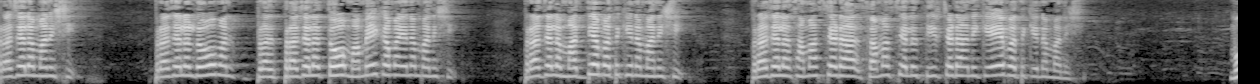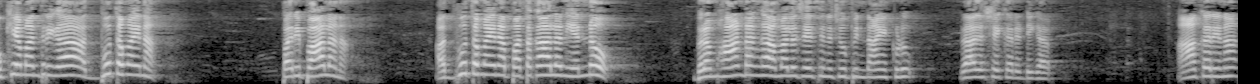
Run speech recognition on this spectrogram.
ప్రజల మనిషి. ప్రజలలో ప్ర- ప్రజలతో మమేకమైన మనిషి. ప్రజల మధ్య బతికిన మనిషి. ప్రజల సమస్య సమస్యలు తీర్చడానికే బతికిన మనిషి. ముఖ్యమంత్రిగా అద్భుతమైన పరిపాలన అద్భుతమైన పథకాలను ఎన్నో బ్రహ్మాండంగా అమలు చేసిన చూపిన నాయకుడు రాజశేఖర రెడ్డి గారు. ఆఖరిన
